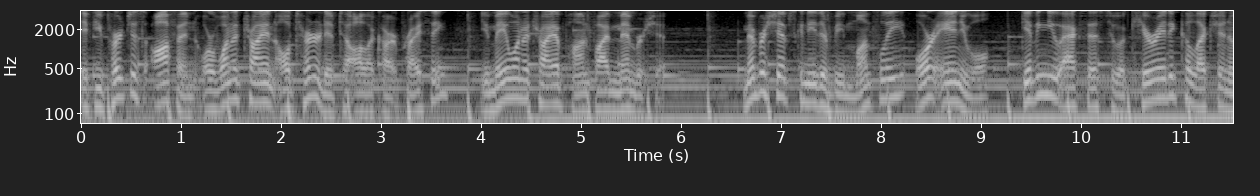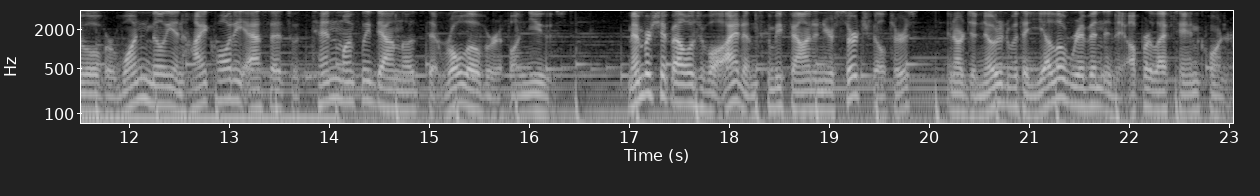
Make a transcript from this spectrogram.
If you purchase often or want to try an alternative to a la carte pricing, you may want to try a Pond5 membership. Memberships can either be monthly or annual, giving you access to a curated collection of over 1 million high quality assets with 10 monthly downloads that roll over if unused. Membership eligible items can be found in your search filters and are denoted with a yellow ribbon in the upper left hand corner.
